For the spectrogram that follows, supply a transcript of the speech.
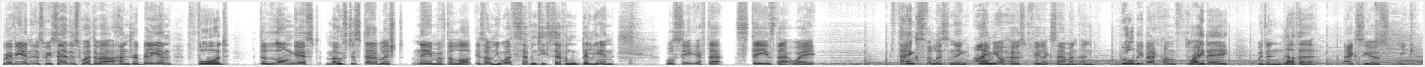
Rivian, as we said, is worth about 100 billion. Ford the longest, most established name of the lot is only worth 77 billion. We'll see if that stays that way. Thanks for listening. I'm your host, Felix Salmon, and we'll be back on Friday with another Axios recap.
